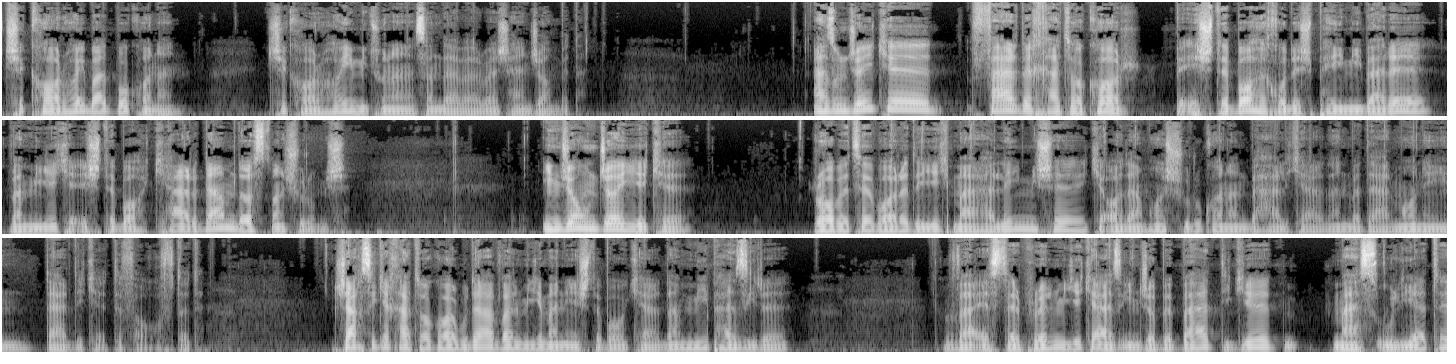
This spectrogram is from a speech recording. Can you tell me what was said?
چه کارهایی باید بکنن؟ چه کارهایی می‌تونن اصلا در برابرش انجام بدن؟ از اونجایی که فرد خطاکار به اشتباه خودش پی می‌بره و میگه که اشتباه کردم داستان شروع میشه. اینجا اونجاییه که رابطه وارد یک مرحله میشه که آدم ها شروع کنن به حل کردن و درمان این دردی که اتفاق افتاده. شخصی که خطاکار بوده اول میگه من اشتباه کردم میپذیره و استرپرل میگه که از اینجا به بعد دیگه مسئولیت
